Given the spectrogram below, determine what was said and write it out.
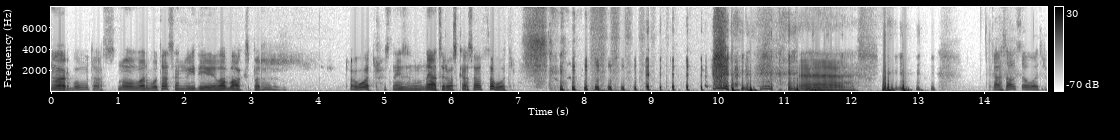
Varbūt tās, nu, varbūt tās Nvidia ir labāks par to otru. Es nezinu, neatceros, kā sauc to otru. Kā sauc to otru?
